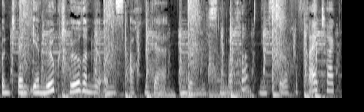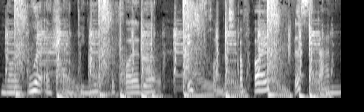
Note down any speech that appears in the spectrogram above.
Und wenn ihr mögt, hören wir uns auch wieder in der nächsten Woche. Nächste Woche Freitag, 9 Uhr erscheint die nächste Folge. Ich freue mich auf euch. Bis dann.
